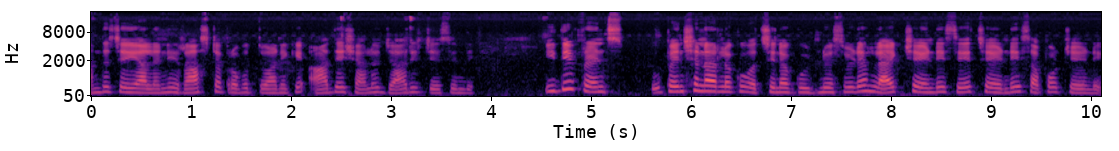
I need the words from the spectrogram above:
అందచేయాలని రాష్ట్ర ప్రభుత్వానికి ఆదేశాలు జారీ చేసింది. ఇది ఫ్రెండ్స్ పెన్షనర్లకు వచ్చిన గుడ్ న్యూస్. వీడియో లైక్ చేయండి షేర్ చేయండి సపోర్ట్ చేయండి.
